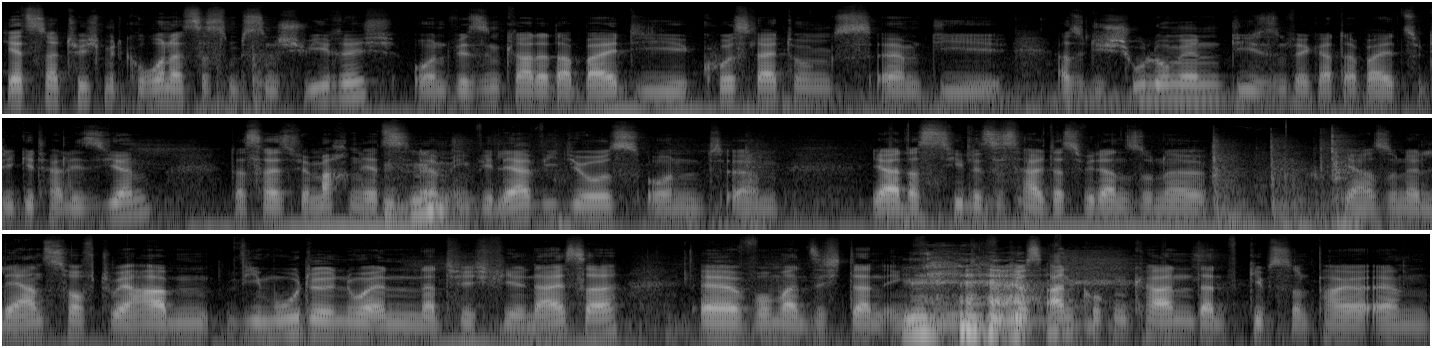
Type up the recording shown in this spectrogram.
jetzt natürlich mit Corona ist das ein bisschen schwierig und wir sind gerade dabei, die Kursleitungs, ähm, die, also die Schulungen, die sind wir gerade dabei zu digitalisieren. Das heißt, wir machen jetzt mhm. ähm, irgendwie Lehrvideos und ähm, ja, das Ziel ist es halt, dass wir dann so eine, ja, so eine Lernsoftware haben wie Moodle, nur in natürlich viel nicer, äh, wo man sich dann irgendwie Videos angucken kann. Dann gibt es so ein paar ähm,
